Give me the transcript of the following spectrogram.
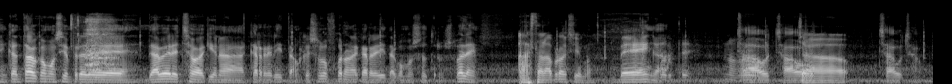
encantado como siempre de, de haber echado aquí una carrerita, aunque solo fuera una carrerita con vosotros, ¿vale? Hasta la próxima. Venga. Nos chao, chao, Chao. chao, chao.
